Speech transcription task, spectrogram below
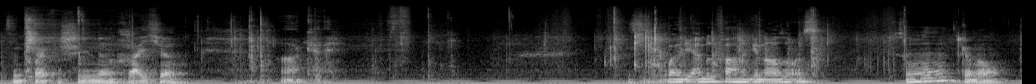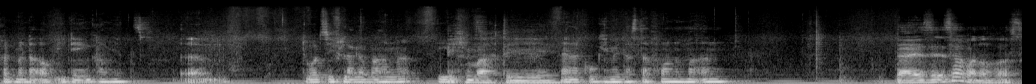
Das sind zwei verschiedene Reiche. Okay. Weil die andere Fahne genauso ist. Mhm, genau. Könnte man da auf Ideen kommen jetzt. Ähm, du wolltest die Flagge machen, ne? Die, Ich mach die. ja, dann gucke ich mir das da vorne mal an. Da ist, ist aber noch was.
